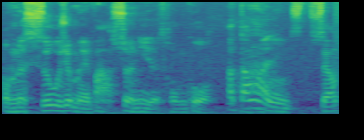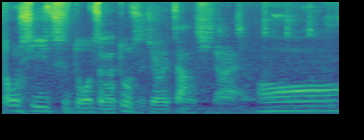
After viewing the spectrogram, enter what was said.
我们的食物就没办法顺利的通过。那当然，你只要东西一吃多，整个肚子就会胀起来。哦。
